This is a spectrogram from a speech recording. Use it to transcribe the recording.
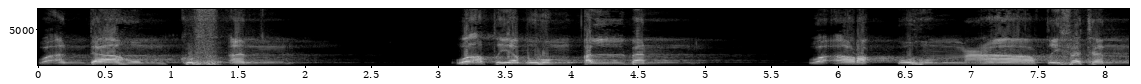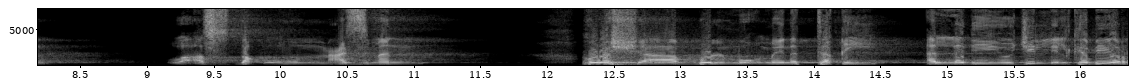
وأنداهم كفءا وأطيبهم قلبا وأرقهم عاطفة وأصدقهم عزما. هو الشاب المؤمن التقي الذي يجل الكبير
